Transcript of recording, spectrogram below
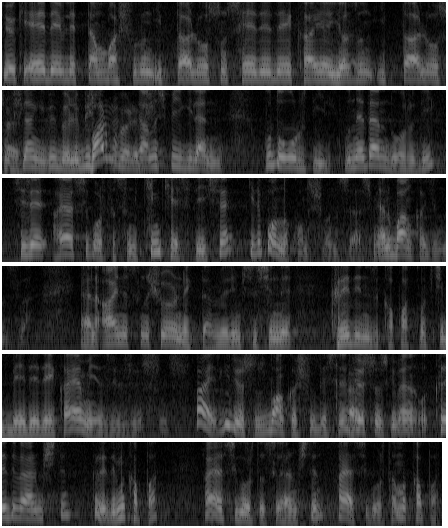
Diyor ki E-Devlet'ten başvurun iptal olsun, SDDK'ya yazın iptal olsun falan gibi böyle bir Var mı böyle bir şey? yanlış bilgilendim. Bu doğru değil. Bu neden doğru değil? Size hayat sigortasını kim kestiyse gidip onunla konuşmanız lazım. Yani bankacınızla. Yani aynısını şu örnekten vereyim. Siz şimdi kredinizi kapatmak için BDDK'ya mı yazıyorsunuz? Hayır. Gidiyorsunuz banka şubesine. Diyorsunuz ki ben kredi vermiştim. Kredimi kapat. Hayat sigortası vermiştin. Hayat sigortamı kapat.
